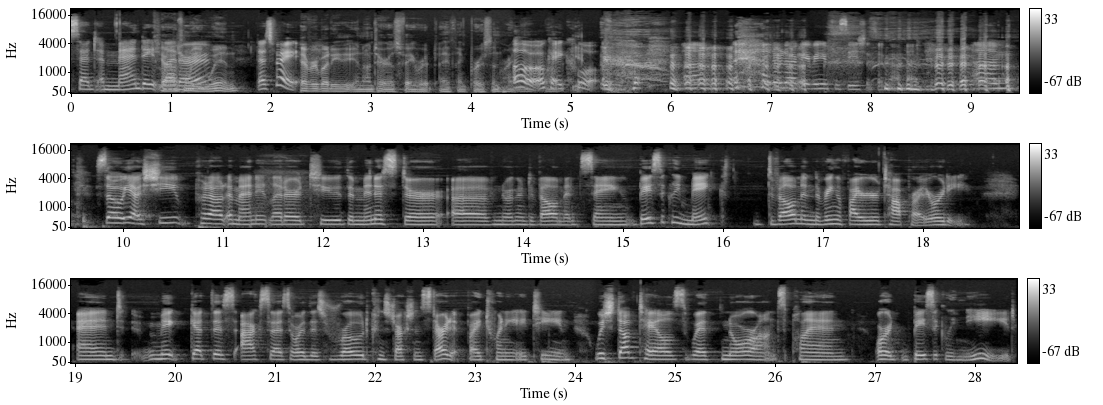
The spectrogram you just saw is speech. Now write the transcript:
sent a mandate Kathleen letter. Wynne. That's right. Everybody in Ontario's favorite, I think, person right Oh, now. okay, cool. um, I don't know if you're being facetious or not. Um, so yeah, she put out a mandate letter to the Minister of Northern Development saying basically make development in the Ring of Fire your top priority. And make get this access or this road construction started by 2018, which dovetails with Noront's plan or basically need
